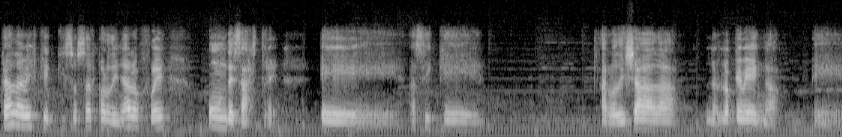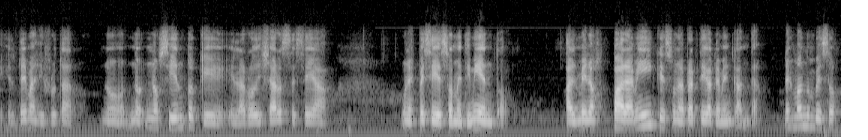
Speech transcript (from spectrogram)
Cada vez que quiso ser coordinado fue un desastre. Eh, así que arrodillada, lo que venga. Eh, el tema es disfrutar. No, no, no siento que el arrodillarse sea una especie de sometimiento. Al menos para mí, que es una práctica que me encanta. Les mando un beso.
